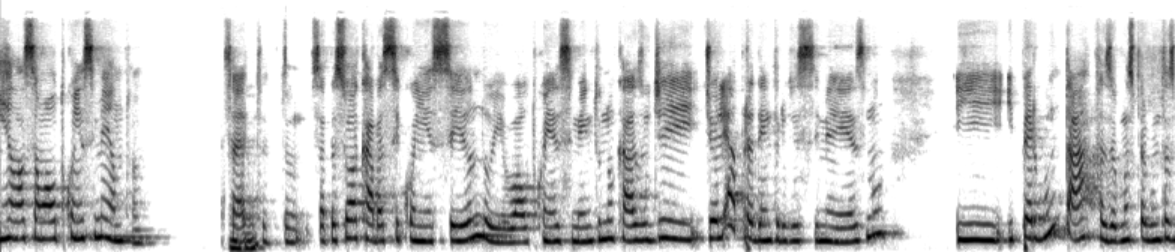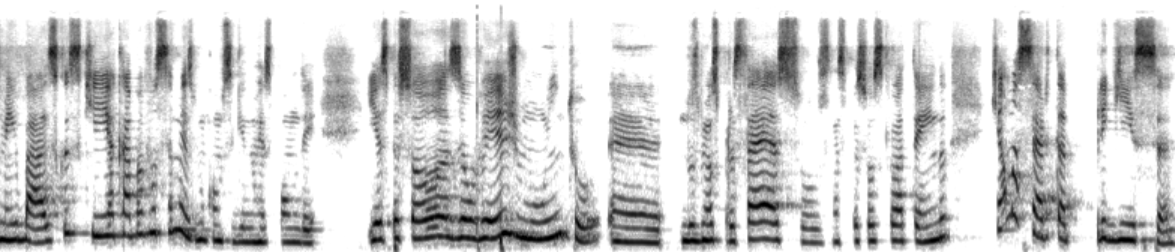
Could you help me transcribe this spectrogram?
em relação ao autoconhecimento, certo? Uhum. Então, se a pessoa acaba se conhecendo, e o autoconhecimento, no caso de, de olhar para dentro de si mesmo e, e, perguntar, fazer algumas perguntas meio básicas que acaba você mesmo conseguindo responder. E as pessoas, eu vejo muito é, nos meus processos, nas pessoas que eu atendo, que é uma certa preguiça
